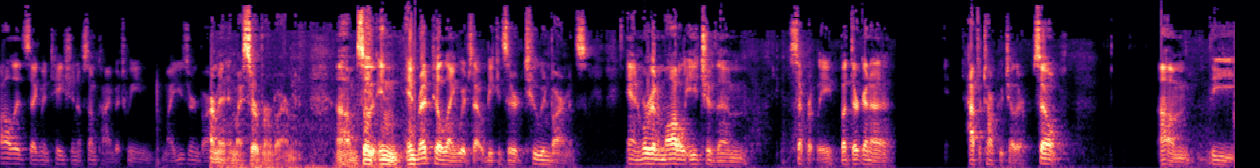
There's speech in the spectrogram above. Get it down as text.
solid segmentation of some kind between my user environment and my server environment. Um, so in, in red pill language, that would be considered two environments. And we're going to model each of them separately, but they're going to have to talk to each other. So um, the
